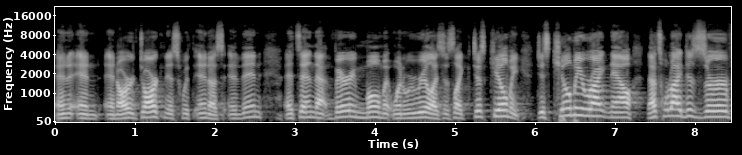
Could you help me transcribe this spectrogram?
and, and, and our darkness within us. And then it's in that very moment when we realize it's like, just kill me. Just kill me right now. That's what I deserve.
